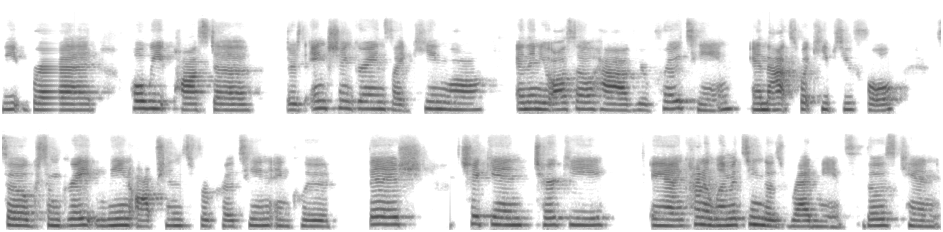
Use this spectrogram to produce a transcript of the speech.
wheat bread, whole wheat pasta. There's ancient grains like quinoa. And then you also have your protein, and that's what keeps you full. So, some great lean options for protein include fish, chicken, turkey, and kind of limiting those red meats. Those can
